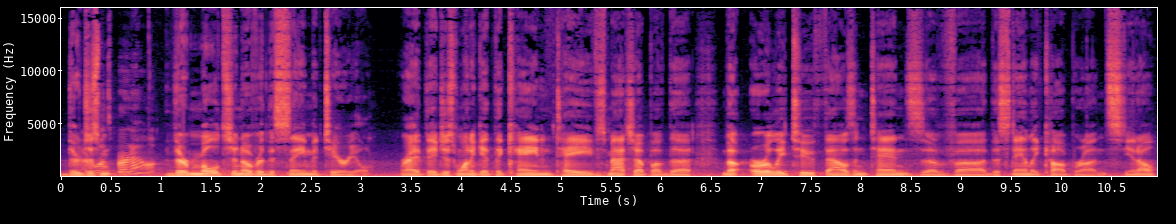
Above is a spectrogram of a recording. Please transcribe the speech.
they're just everyone's burnt out. they're mulching over the same material, right? They just want to get the Kane and Toews matchup of the the early 2010s of uh, the Stanley Cup runs. You know,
